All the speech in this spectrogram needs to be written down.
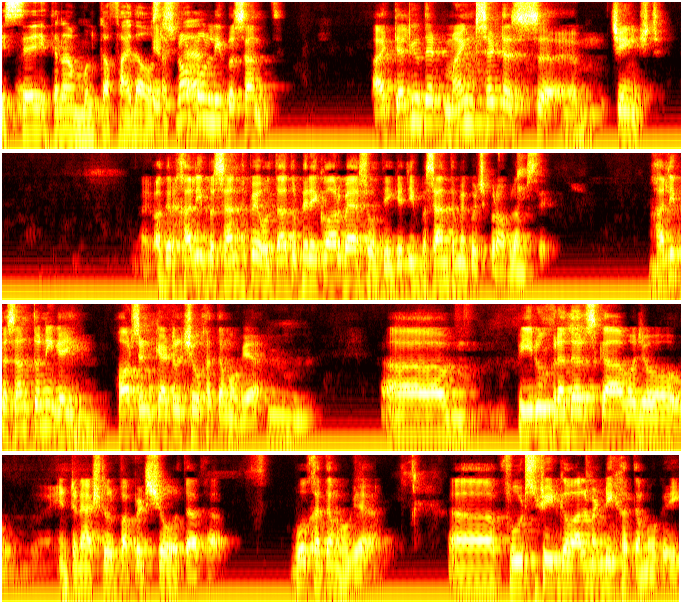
इससे इतना मुल्क का फ़ायदा हो It's सकता है। only Basant. I tell you that mindset has uh, changed. अगर खाली बसंत पे होता तो फिर एक और बहस होती कि जी बसंत में कुछ प्रॉब्लम्स थे। खाली बसंत तो नहीं गई। हॉर्स एंड कैटल शो खत्म हो गया। हम्म, पीरू ब्रदर्स का वो जो इंटरनेशनल पपेट शो होता था वो खत्म हो गया। फ़ूड स्ट्रीट गवाल मंडी खत्म हो गई।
